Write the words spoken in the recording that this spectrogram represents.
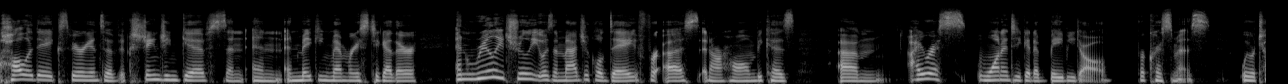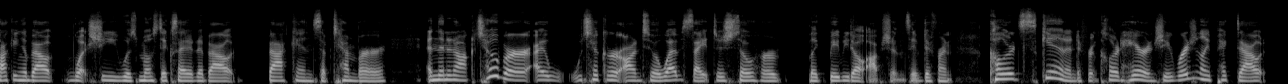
holiday experience of exchanging gifts and and and making memories together. And really, truly, it was a magical day for us in our home because um, Iris wanted to get a baby doll for Christmas. We were talking about what she was most excited about back in September. And then in October, I took her onto a website to show her like baby doll options. They have different colored skin and different colored hair. And she originally picked out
